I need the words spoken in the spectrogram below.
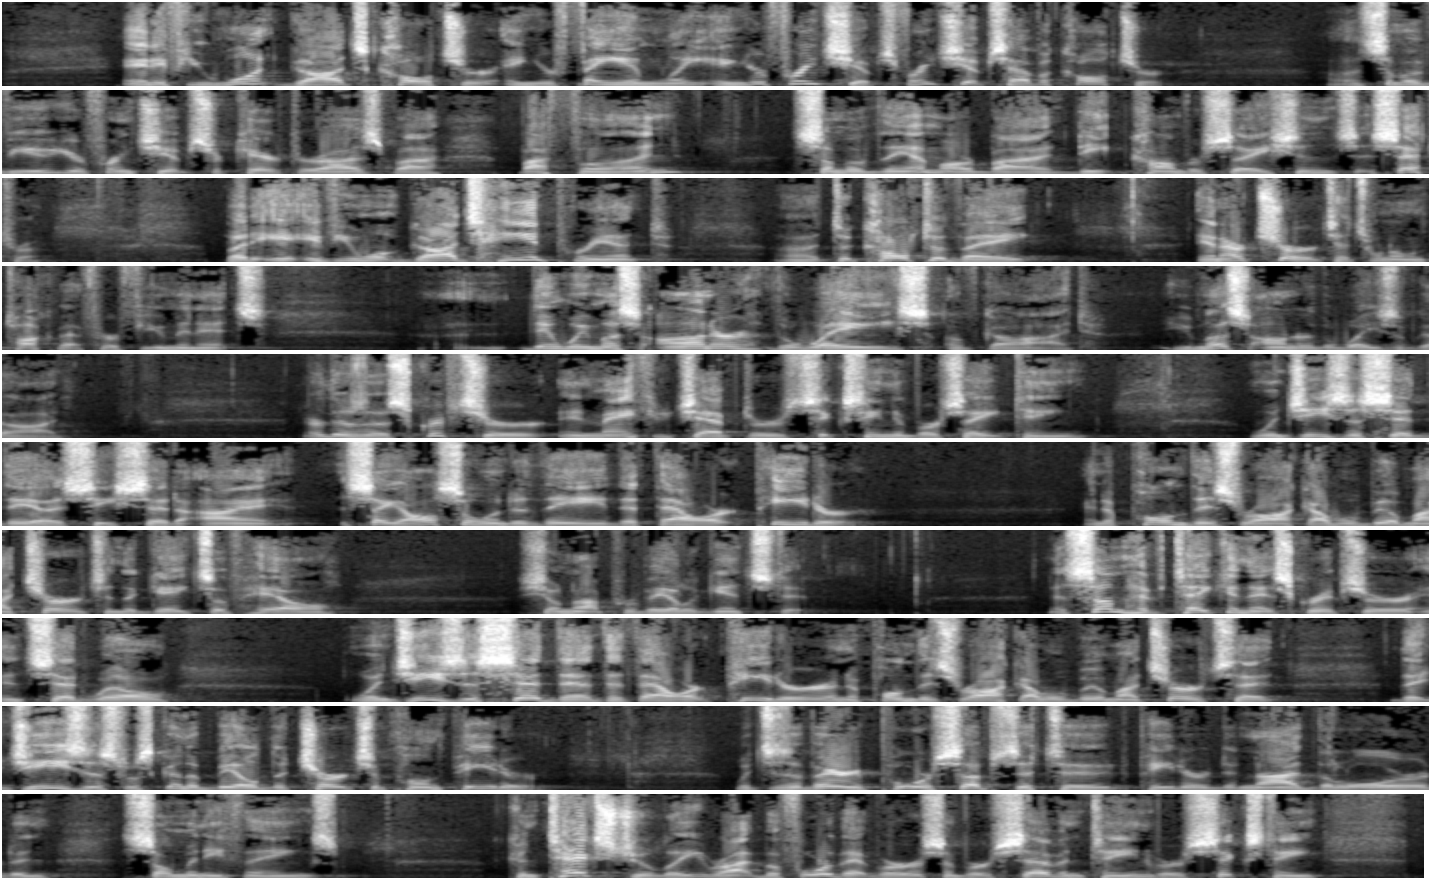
And if you want God's culture in your family and your friendships, friendships have a culture. Uh, some of you, your friendships are characterized by, by fun. Some of them are by deep conversations, etc. But if you want God's handprint uh, to cultivate in our church, that's what I want to talk about for a few minutes, then we must honor the ways of God. You must honor the ways of God. There's a scripture in Matthew chapter 16 and verse 18 when Jesus said this, he said, I say also unto thee that thou art Peter, and upon this rock I will build my church, and the gates of hell shall not prevail against it. Now, some have taken that scripture and said, well, when Jesus said that, that thou art Peter, and upon this rock I will build my church, that, that Jesus was going to build the church upon Peter which is a very poor substitute. Peter denied the Lord and so many things. Contextually, right before that verse, in verse 17, verse 16,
